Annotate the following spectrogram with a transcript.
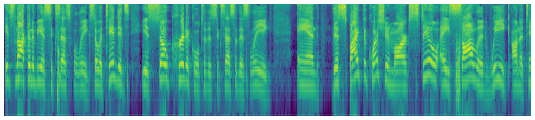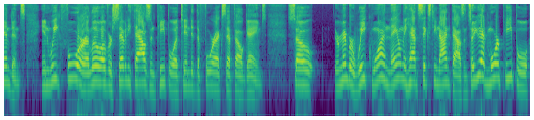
it's not going to be a successful league. So attendance is so critical to the success of this league. And despite the question marks, still a solid week on attendance. In week four, a little over 70,000 people attended the four XFL games. So remember week one they only had 69000 so you had more people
